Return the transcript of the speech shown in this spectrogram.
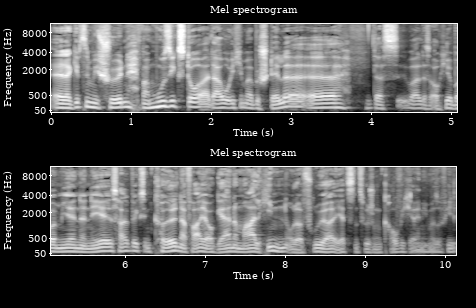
Äh, da gibt es nämlich schön beim Musikstore, da wo ich immer bestelle, äh, das, weil das auch hier bei mir in der Nähe ist, halbwegs in Köln, da fahre ich auch gerne mal hin oder früher, jetzt inzwischen kaufe ich ja nicht mehr so viel.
